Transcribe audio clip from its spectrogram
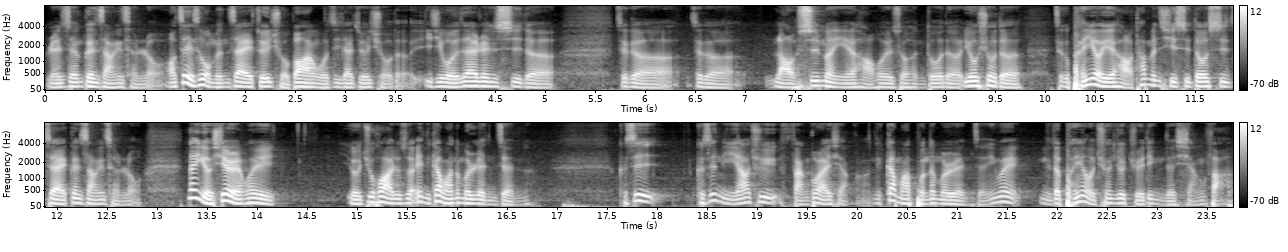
人生更上一层楼哦，这也是我们在追求，包含我自己在追求的，以及我在认识的这个这个老师们也好，或者说很多的优秀的这个朋友也好，他们其实都是在更上一层楼。那有些人会。有句话就说：“诶，你干嘛那么认真？可是，可是你要去反过来想啊，你干嘛不那么认真？因为你的朋友圈就决定你的想法，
